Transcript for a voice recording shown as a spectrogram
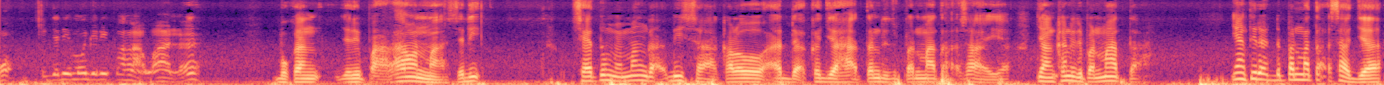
Mau jadi mau jadi pahlawan, eh? Bukan jadi pahlawan, Mas. Jadi saya tuh memang nggak bisa kalau ada kejahatan di depan mata saya, jangan di depan mata. Yang tidak di depan mata saja,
